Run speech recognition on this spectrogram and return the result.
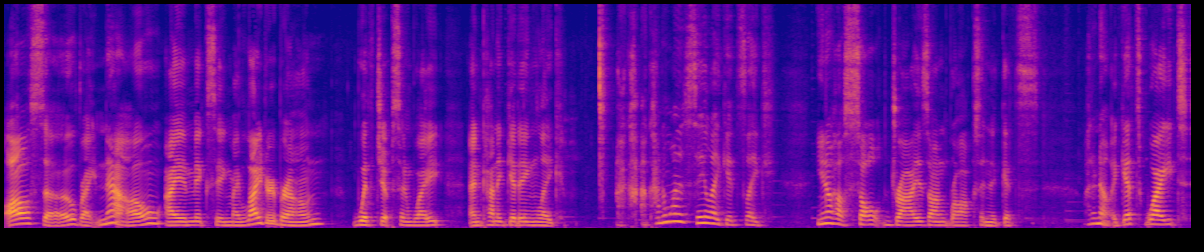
also, right now, I am mixing my lighter brown with gypsum white and kind of getting like, I, I kind of want to say like it's like, you know how salt dries on rocks and it gets, I don't know, it gets white,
